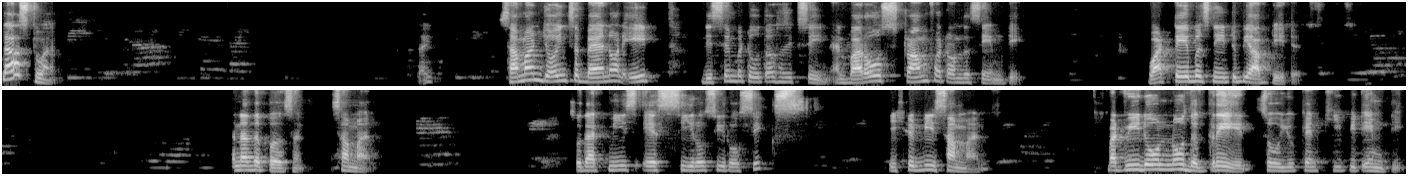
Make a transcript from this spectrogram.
Last one. Someone joins a band on 8th December 2016 and borrows Trumford on the same day. What tables need to be updated? Another person, someone. So that means S006, it should be someone. But we don't know the grade, so you can keep it empty.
